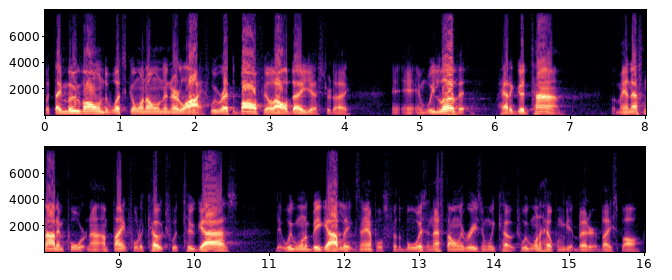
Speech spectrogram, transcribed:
but they move on to what's going on in their life. We were at the ball field all day yesterday, and we love it. Had a good time. But man, that's not important. I'm thankful to coach with two guys that we want to be godly examples for the boys, and that's the only reason we coach. We want to help them get better at baseball,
